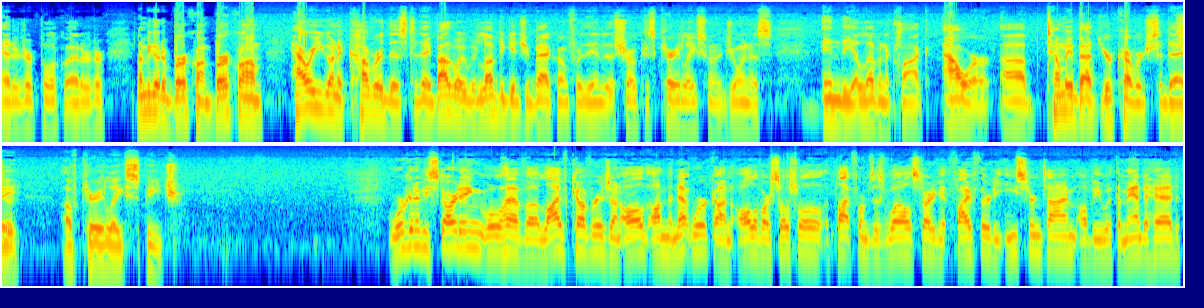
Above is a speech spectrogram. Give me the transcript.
editor, political editor. Let me go to Bergquam. Bergquam, how are you going to cover this today? By the way, we'd love to get you back on for the end of the show because Kari Lake's going to join us in the 11 o'clock hour. Uh, tell me about your coverage today sure. of Kari Lake's speech. We're going to be starting. We'll have uh, live coverage on all on the network on all of our social platforms as well, starting at 5:30 Eastern time. I'll be with Amanda Head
